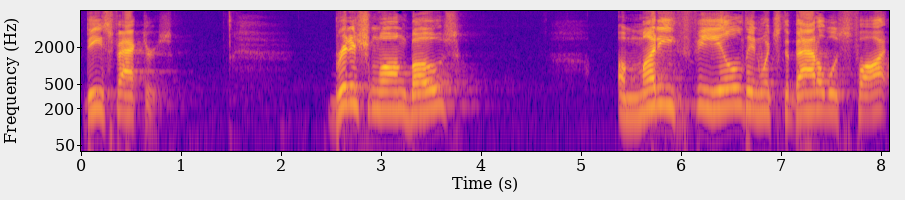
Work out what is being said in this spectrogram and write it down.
these factors British longbows, a muddy field in which the battle was fought,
